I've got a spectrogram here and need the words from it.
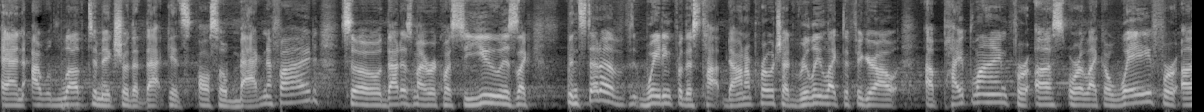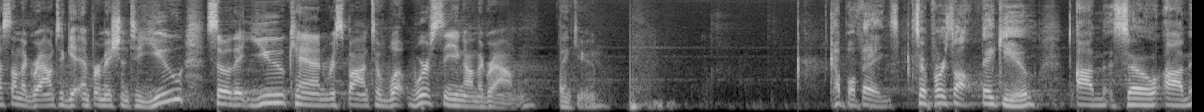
And I would love to make sure that that gets also magnified. So that is my request to you is like, instead of waiting for this top down approach, I'd really like to figure out a pipeline for us or like a way for us on the ground to get information to you so that you can respond to what we're seeing on the ground. Thank you. Couple things. So first of all, thank you. Um, so um,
